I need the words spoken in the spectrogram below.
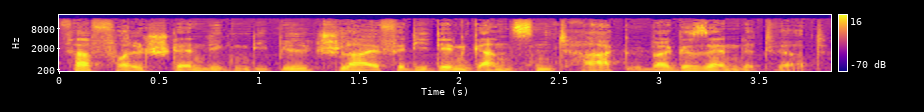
vervollständigen die Bildschleife, die den ganzen Tag über gesendet wird.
